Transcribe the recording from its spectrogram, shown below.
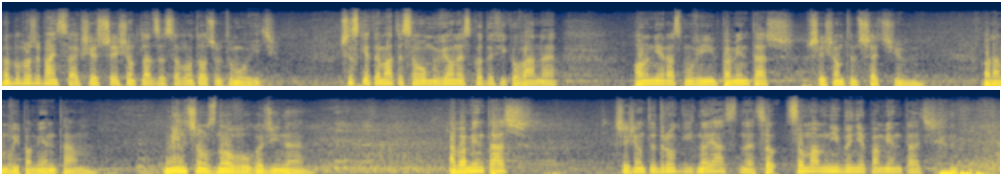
No bo proszę Państwa, jak się jest 60 lat ze sobą, to o czym tu mówić? Wszystkie tematy są omówione, skodyfikowane. On nieraz mówi, pamiętasz, w 63. Ona mówi, pamiętam. Milczą znowu godzinę. A pamiętasz, 62? No jasne, co, co mam niby nie pamiętać?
